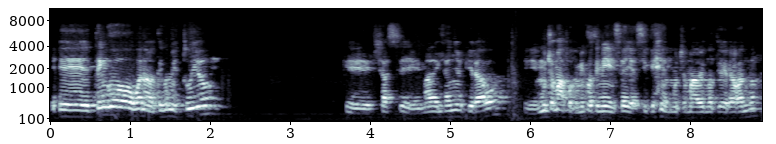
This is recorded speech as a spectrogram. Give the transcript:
Eh, tengo, bueno, tengo mi estudio, que ya hace más de 10 años que grabo, eh, mucho más porque mi hijo tiene 16, así que mucho más vengo estoy grabando.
